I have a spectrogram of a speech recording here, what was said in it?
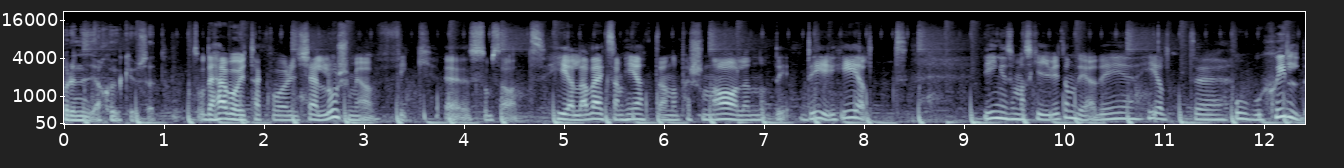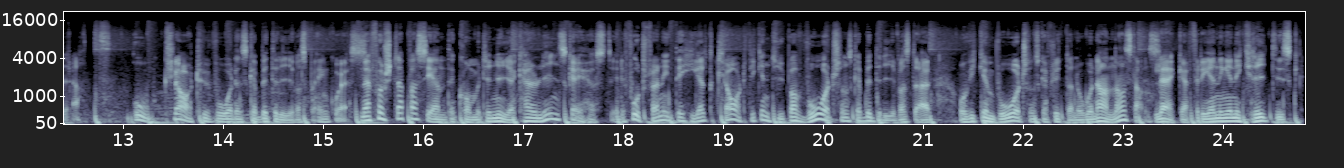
på det nya sjukhuset? Och det här var ju tack vare källor som jag fick eh, som sa att hela verksamheten och personalen, det, det är helt... Det är ingen som har skrivit om det. Det är helt eh, oskildrat oklart hur vården ska bedrivas på NKS. När första patienten kommer till Nya Karolinska i höst är det fortfarande inte helt klart vilken typ av vård som ska bedrivas där och vilken vård som ska flytta någon annanstans. Läkarföreningen är kritisk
